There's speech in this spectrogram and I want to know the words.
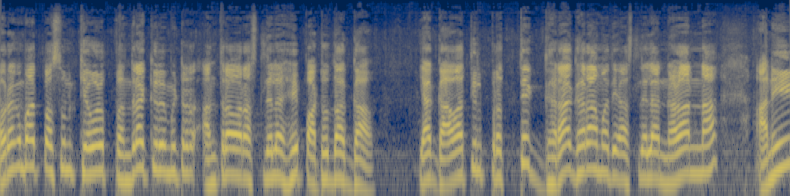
औरंगाबादपासून केवळ पंधरा किलोमीटर अंतरावर असलेलं हे पाठोदा गाव या गावातील प्रत्येक घराघरामध्ये असलेल्या नळांना आणि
